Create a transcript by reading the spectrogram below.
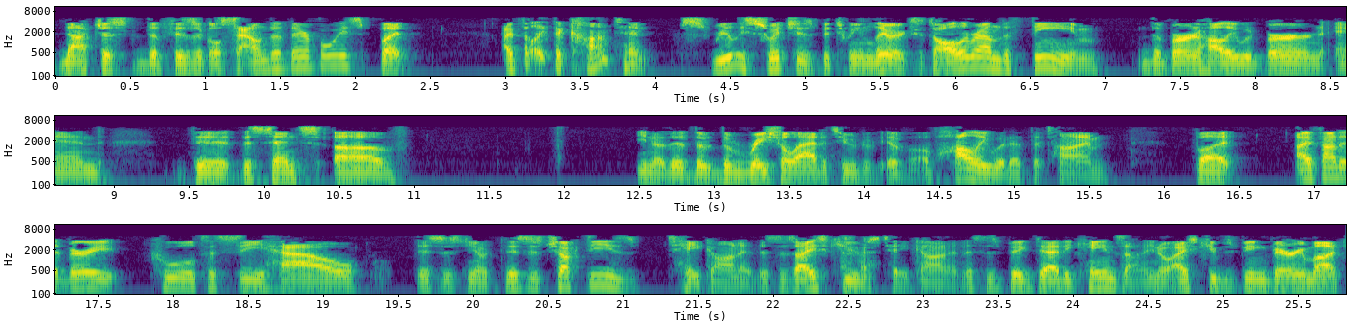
not just the physical sound of their voice, but I feel like the content really switches between lyrics. It's all around the theme, the burn Hollywood burn and the the sense of you know the the, the racial attitude of, of Hollywood at the time. But I found it very cool to see how this is you know this is Chuck D's take on it. This is Ice Cube's take on it. This is Big Daddy Kane's on it. You know, Ice Cube's being very much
